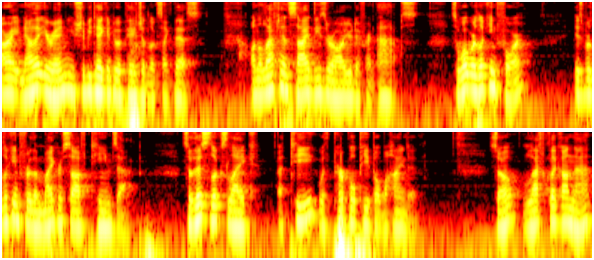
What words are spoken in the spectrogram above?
Alright, now that you're in, you should be taken to a page that looks like this. On the left hand side, these are all your different apps. So what we're looking for is we're looking for the Microsoft Teams app. So this looks like a T with purple people behind it. So left click on that,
